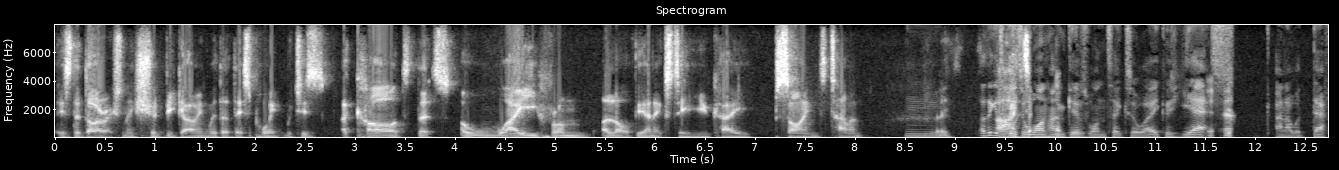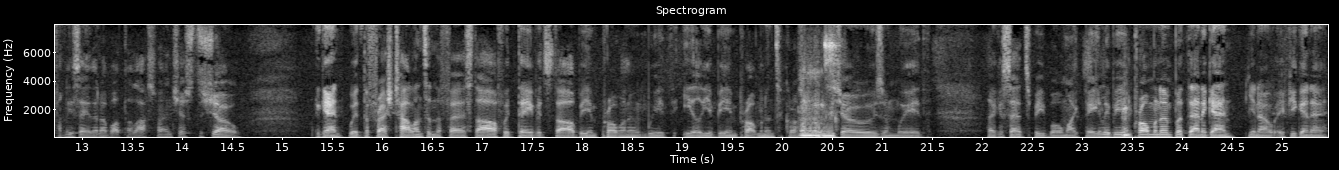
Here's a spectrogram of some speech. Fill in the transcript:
is the direction they should be going with at this point, which is a card that's away from a lot of the NXT UK signed talent. I think it's Ah, a case of one hand gives, one takes away. Because yes, Yeah. and I would definitely say that about the last Manchester show. Again, with the fresh talent in the first half, with David Starr being prominent, with Ilya being prominent across both shows, and with, like I said, Speedball Mike Bailey being prominent. But then again, you know, if you're gonna,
